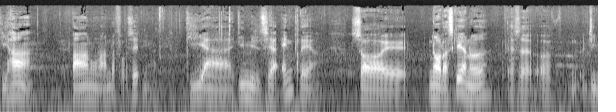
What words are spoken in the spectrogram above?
de har bare nogle andre forudsætninger. De er, de er militære anklager, så øh, når der sker noget, altså, og de,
